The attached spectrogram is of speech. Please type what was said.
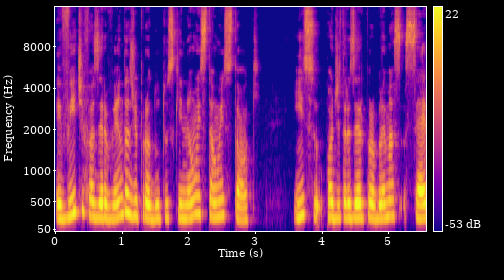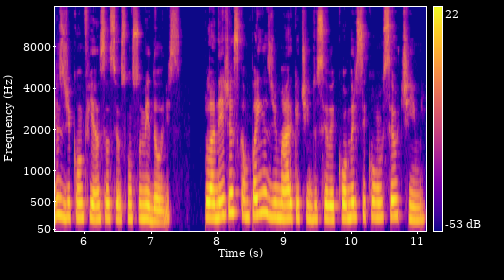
Evite fazer vendas de produtos que não estão em estoque. Isso pode trazer problemas sérios de confiança aos seus consumidores. Planeje as campanhas de marketing do seu e-commerce com o seu time.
